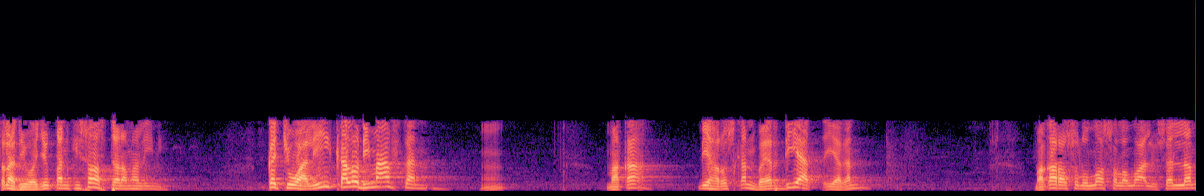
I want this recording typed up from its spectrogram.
Telah diwajibkan qisas dalam hal ini. Kecuali kalau dimaafkan. Hmm. Maka diharuskan bayar diat, iya kan? Maka Rasulullah sallallahu alaihi wasallam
